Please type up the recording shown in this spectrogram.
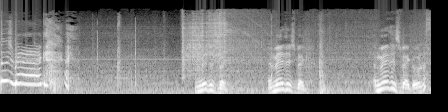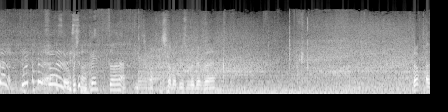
דושבג! מי דושבג? מי דושבג? מי דושבג? הוא נוסע לנו, תראו את הבן זונה הזה, הוא פשוט בן זונה. מה קשר לדושבג הזה? טוב, אז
